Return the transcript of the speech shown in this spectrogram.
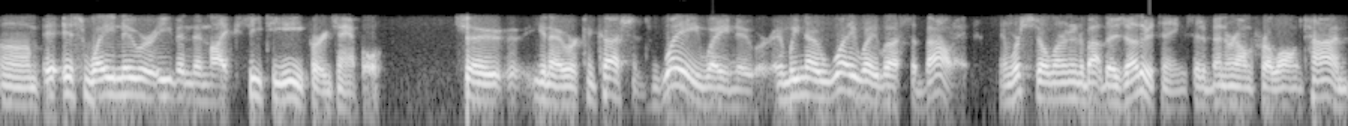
um, it, it's way newer even than like CTE, for example. So you know, or concussions, way way newer, and we know way way less about it. And we're still learning about those other things that have been around for a long time.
